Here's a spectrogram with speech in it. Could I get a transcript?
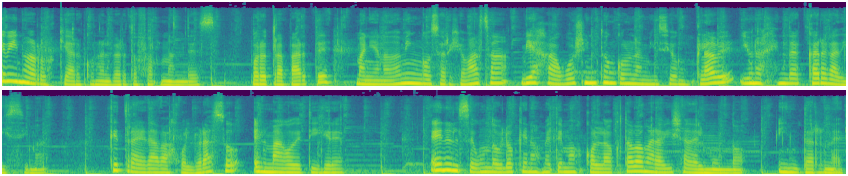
¿Qué vino a rosquear con Alberto Fernández? Por otra parte, mañana domingo Sergio Massa viaja a Washington con una misión clave y una agenda cargadísima. ¿Qué traerá bajo el brazo el mago de Tigre? En el segundo bloque nos metemos con la octava maravilla del mundo, Internet.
